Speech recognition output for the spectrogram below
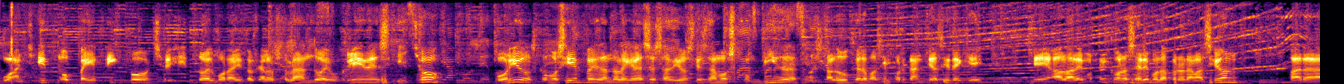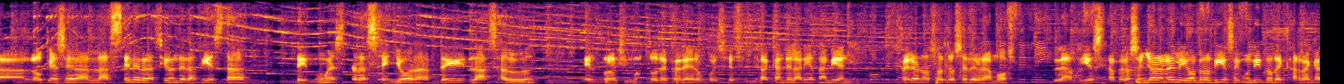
Juanchito, Petico, Chejito, el Moradito Carlos Orlando, Euclides y yo, unidos como siempre, dándole gracias a Dios que estamos con vida, con salud, que es lo más importante, así de que eh, hablaremos y conoceremos la programación para lo que será la celebración de la fiesta de Nuestra Señora de la Salud el próximo 2 de febrero, pues es la Candelaria también, pero nosotros celebramos la fiesta. Pero señora Nelly, otros 10 segunditos de carranca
